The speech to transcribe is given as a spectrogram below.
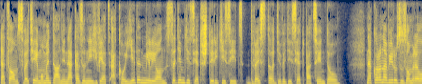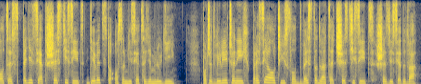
Na celom svete je momentálne nakazených viac ako 1 milión 74 290 pacientov. Na koronavírus zomrelo cez 56 987 ľudí. Počet vyliečených presiahol číslo 226 062.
